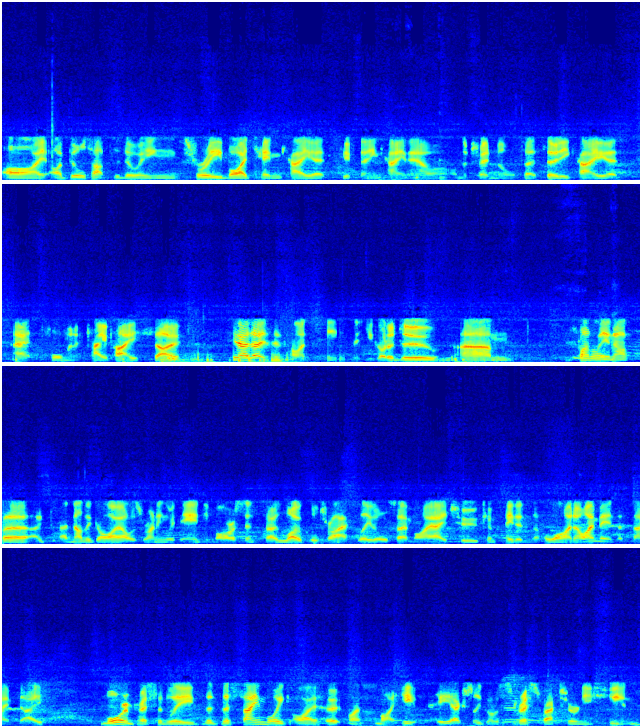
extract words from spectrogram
I, I built up to doing three by 10k at 15k an hour on the treadmill, so 30k at, at four minute k pace. So, you know, those are the kinds of things that you got to do. Um, funnily enough, uh, another guy I was running with, Andy Morrison, so local triathlete, also my age, who competed in the Hawaiian Ironman the same day. More impressively, the, the same week I hurt my, my hip, he actually got a stress fracture in his shin.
